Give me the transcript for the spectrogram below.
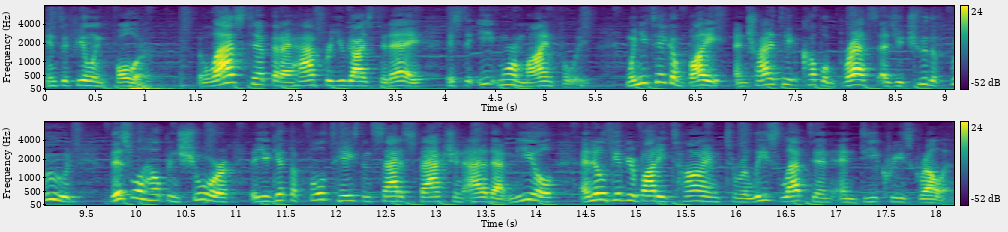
into feeling fuller. The last tip that I have for you guys today is to eat more mindfully. When you take a bite and try to take a couple breaths as you chew the food, this will help ensure that you get the full taste and satisfaction out of that meal and it'll give your body time to release leptin and decrease ghrelin.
